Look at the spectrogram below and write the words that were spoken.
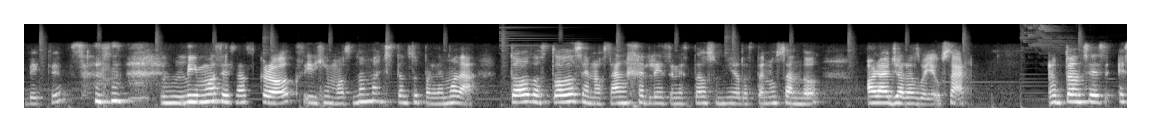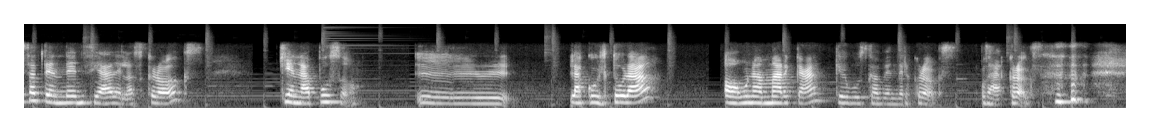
victims, vimos esas crocs y dijimos, no manches, están súper de moda. Todos, todos en Los Ángeles, en Estados Unidos, lo están usando. Ahora yo las voy a usar. Entonces, esa tendencia de las crocs, ¿quién la puso? ¿La cultura o una marca que busca vender crocs? O sea, crocs.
